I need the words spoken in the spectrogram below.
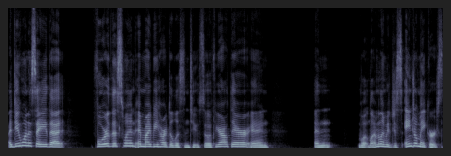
I do want to say that for this one, it might be hard to listen to. So if you're out there and and well, let me, let me just Angel Makers.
